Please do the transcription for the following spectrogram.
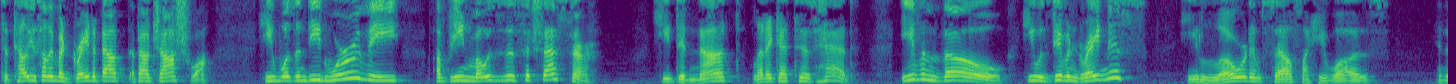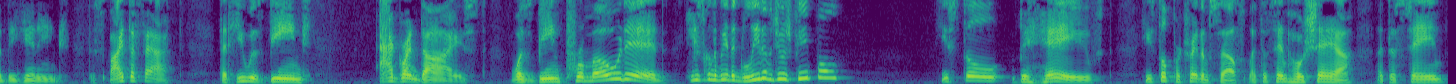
To tell you something great about, about Joshua. He was indeed worthy of being Moses' successor. He did not let it get to his head. Even though he was given greatness, he lowered himself like he was in the beginning, despite the fact that he was being aggrandized, was being promoted, he's going to be the leader of the Jewish people. He still behaved, he still portrayed himself like the same Hosea, like the same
